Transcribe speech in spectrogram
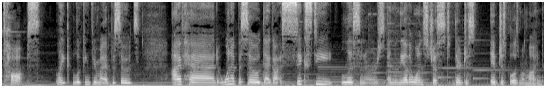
tops, like looking through my episodes. I've had one episode that got 60 listeners, and then the other ones just, they're just, it just blows my mind.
